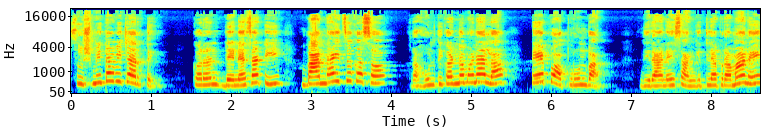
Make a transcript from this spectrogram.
सुष्मिता विचारते करंट देण्यासाठी बांधायचं कसं? राहुल तिकडनं म्हणाला टेप वापरून बांध दिराने सांगितल्याप्रमाणे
